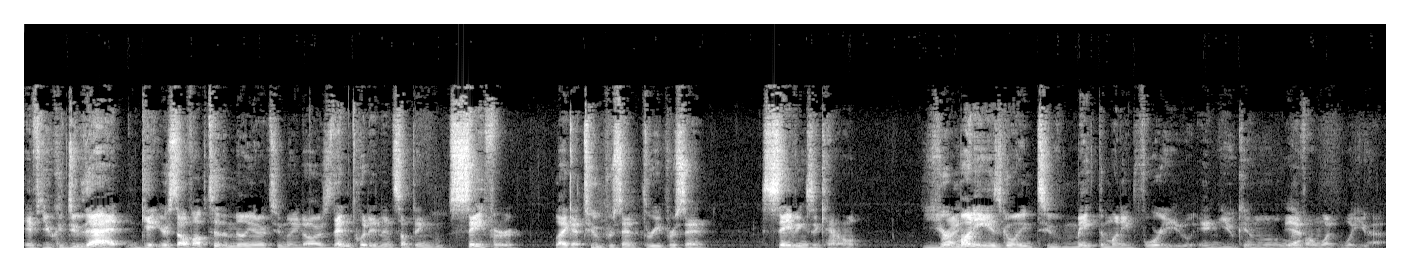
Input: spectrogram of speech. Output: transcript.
if you could do that, get yourself up to the million or two million dollars, then put it in something safer, like a two percent, three percent savings account. Your Right. money is going to make the money for you, and you can live Yeah. on what, what you have.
